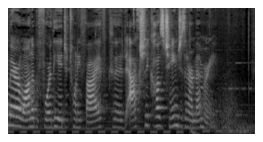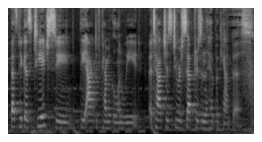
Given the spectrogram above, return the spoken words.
marijuana before the age of 25 could actually cause changes in our memory. That's because THC, the active chemical in weed, attaches to receptors in the hippocampus,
